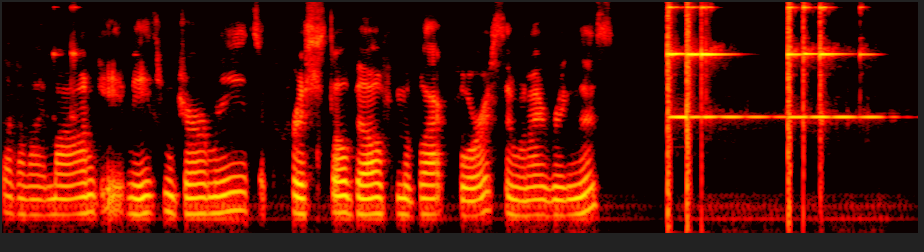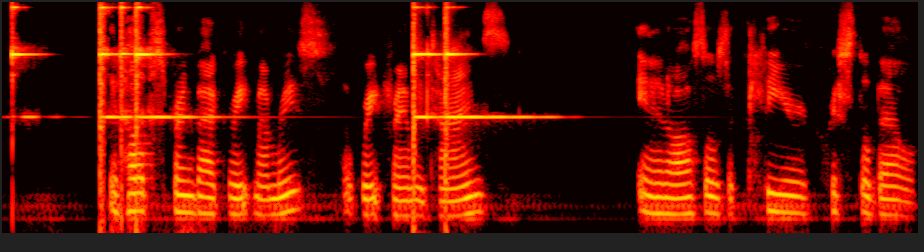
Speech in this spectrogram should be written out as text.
that my mom gave me. From Germany. It's a crystal bell from the Black Forest. And when I ring this, it helps bring back great memories of great family times. And it also is a clear crystal bell.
